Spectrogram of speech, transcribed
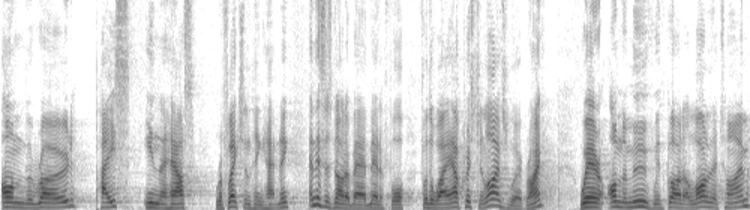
on the road pace in the house reflection thing happening. And this is not a bad metaphor for the way our Christian lives work, right? We're on the move with God a lot of the time,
